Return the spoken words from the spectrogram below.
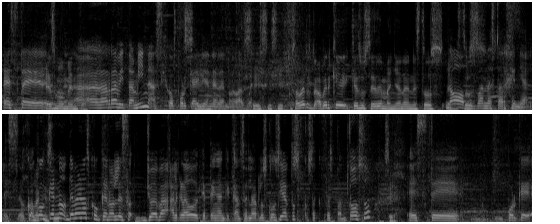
este. Es momento. a- Agarra vitaminas, hijo, porque ahí viene de nueva cuenta. Sí, sí, sí. Pues a ver, a ver qué, qué sucede mañana en estos. en No, estos- pues van a estar geniales. Con, que que no, de veras, con que no les llueva al grado de que tengan que cancelar los conciertos, cosa que fue espantoso. Sí. Este, porque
